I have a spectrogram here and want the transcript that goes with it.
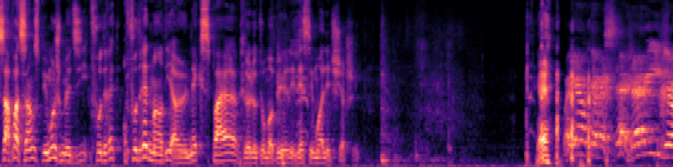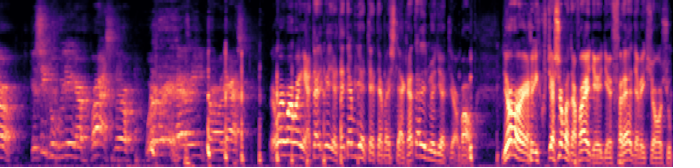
Ça n'a pas de sens. Puis moi, je me dis, faudrait, faudrait demander à un expert de l'automobile et laissez-moi aller le chercher. Hein? Voyons, j'arrive, là. Qu'est-ce que vous voulez que je fasse, là? Oui, oui, j'arrive. Oui, oui, oui, attendez une minute, attendez une minute, Tamastan, attendez une minute, là. Bon. Là, euh, écoutez ça, votre affaire de, de Fred avec son, son,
